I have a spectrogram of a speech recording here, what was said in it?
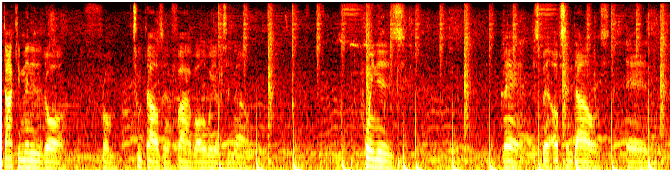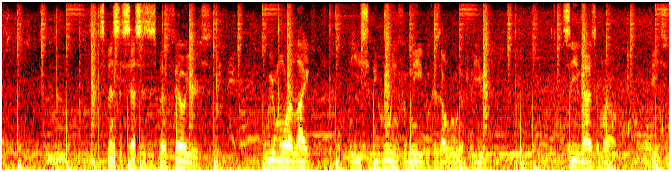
Documented it all from 2005 all the way up to now. The Point is, man, it's been ups and downs, and it's been successes, it's been failures. We're more alike, and you should be rooting for me because I'm rooting for you. See you guys tomorrow. Peace.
